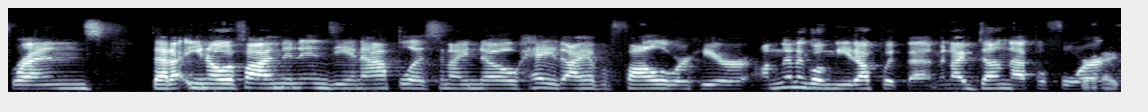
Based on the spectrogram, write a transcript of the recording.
friends. That, you know, if I'm in Indianapolis and I know, hey, I have a follower here, I'm going to go meet up with them. And I've done that before. Right.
